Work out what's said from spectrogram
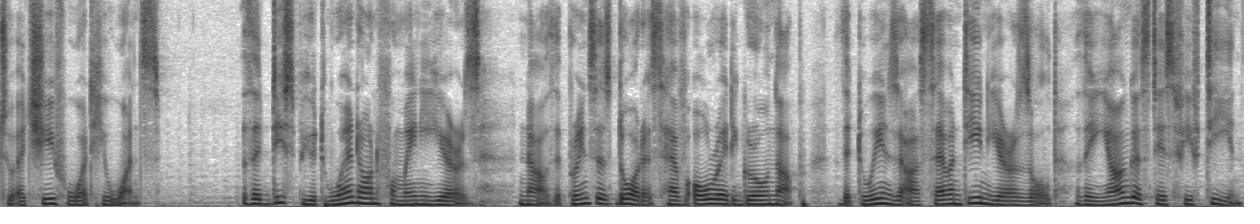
to achieve what he wants. The dispute went on for many years. Now the prince's daughters have already grown up. The twins are 17 years old. The youngest is 15.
